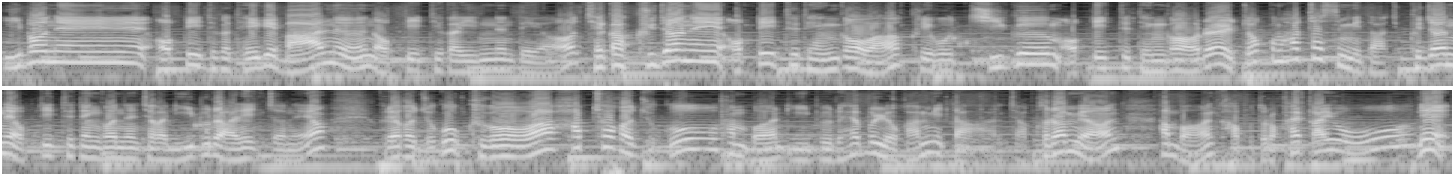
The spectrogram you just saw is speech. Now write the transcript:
이번에 업데이트가 되게 많은 업데이트가 있는데요. 제가 그 전에 업데이트 된 거와 그리고 지금 업데이트 된 거를 조금 합쳤습니다. 그 전에 업데이트 된 거는 제가 리뷰를 안 했잖아요. 그래가지고 그거와 합쳐가지고 한번 리뷰를 해보려고 합니다. 자, 그러면 한번 가보도록 할까요? 네,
